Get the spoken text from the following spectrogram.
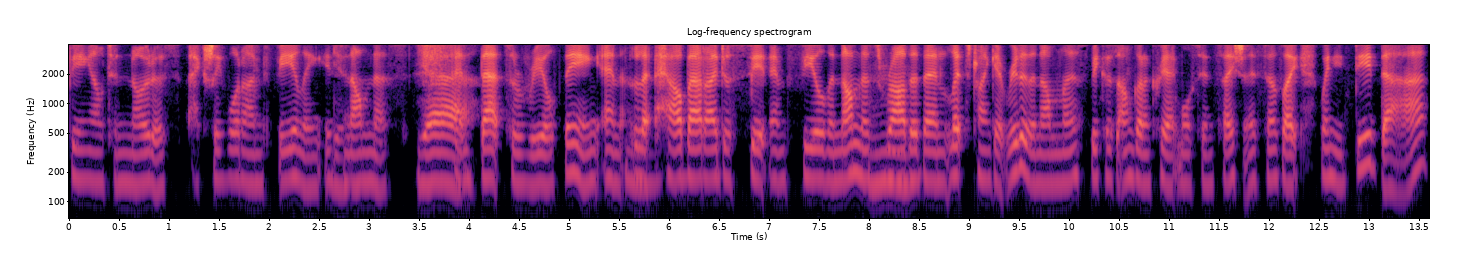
being able to notice actually what I'm feeling is Yeah. numbness, Yeah. and that's a real thing. And Mm. how about I just sit and feel the numbness Mm. rather than let's try and get rid of the numbness because I'm going to create more sensation. It sounds like when you did that,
